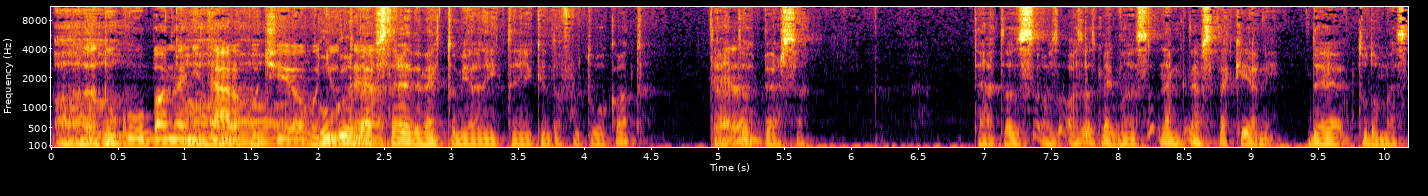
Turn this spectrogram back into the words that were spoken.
a, a dugóban mennyit a, áll a kocsi, hogy Google Maps eleve meg tudom jeleníteni egyébként a futókat. Tehát, az, persze. Tehát az, az, az, az megvan, az nem, nem szeretek kérni, de tudom ezt,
